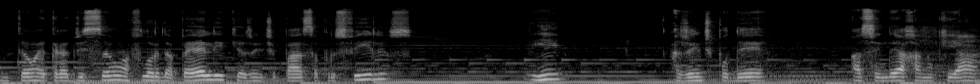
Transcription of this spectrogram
Então é tradição a flor da pele que a gente passa para os filhos e a gente poder acender a Hanukkah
